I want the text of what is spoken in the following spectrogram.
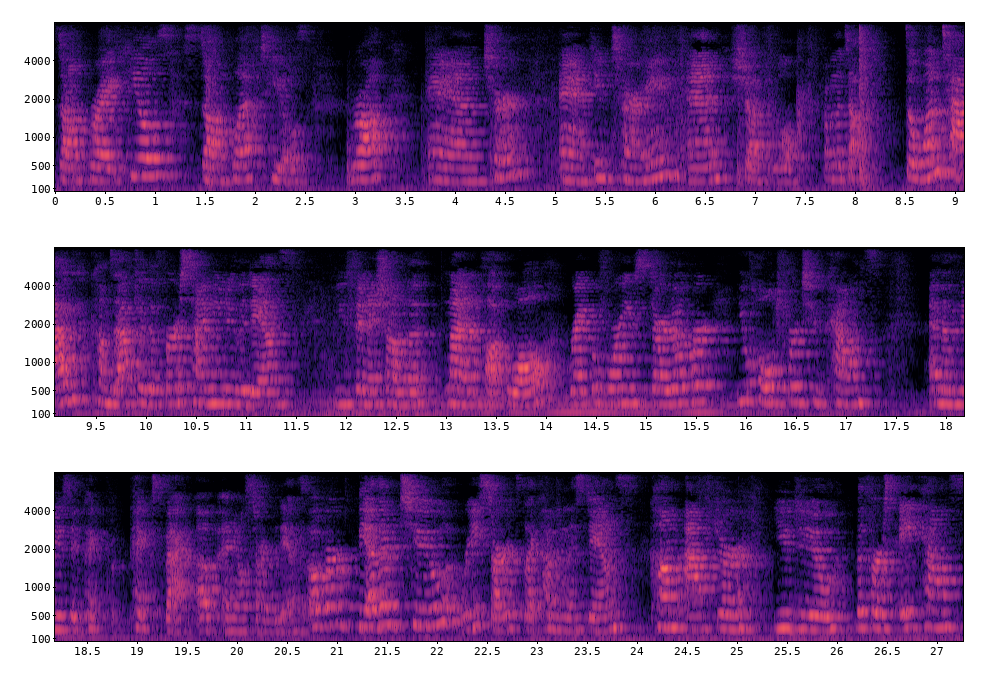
stomp right heels, stomp left heels, rock, and turn, and keep turning and shuffle from the top. So one tag comes after the first time you do the dance. You finish on the nine o'clock wall. Right before you start over, you hold for two counts and then the music pick, picks back up and you'll start the dance over. The other two restarts that come in this dance come after you do the first eight counts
